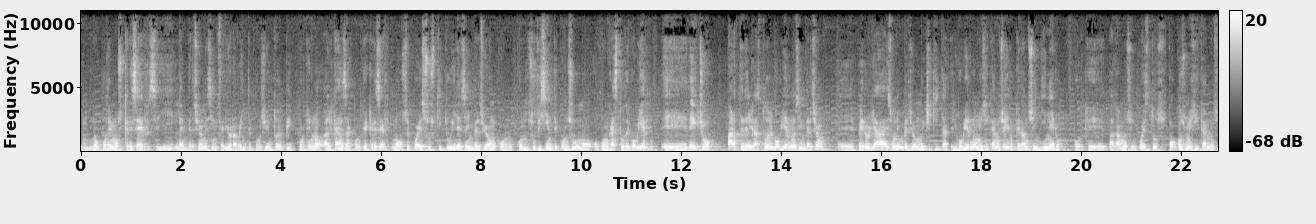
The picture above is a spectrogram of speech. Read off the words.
No podemos crecer si la inversión es inferior a 20% del PIB porque no alcanza con qué crecer. No se puede sustituir esa inversión con, con suficiente consumo o con gasto de gobierno. de hecho, parte del gasto del gobierno es inversión, eh, pero ya es una inversión muy chiquita. El gobierno mexicano se ha ido quedando sin dinero porque pagamos impuestos pocos mexicanos.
